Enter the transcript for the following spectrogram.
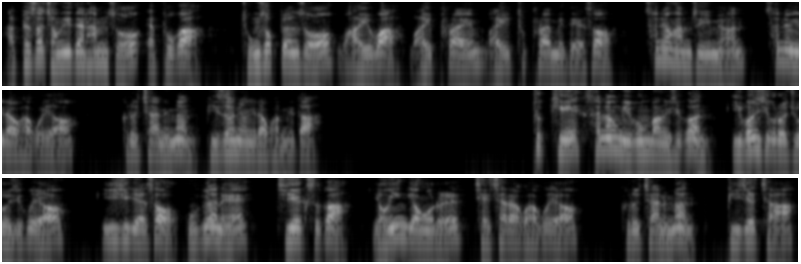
앞에서 정의된 함수 f가 종속변수 y와 y', y2'에 대해서 선형함수이면 선형이라고 하고요. 그렇지 않으면 비선형이라고 합니다. 특히 선형 미분 방식은 이번 식으로 주어지고요. 이 식에서 우변에 gx가 0인 경우를 제차라고 하고요. 그렇지 않으면 비제차,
